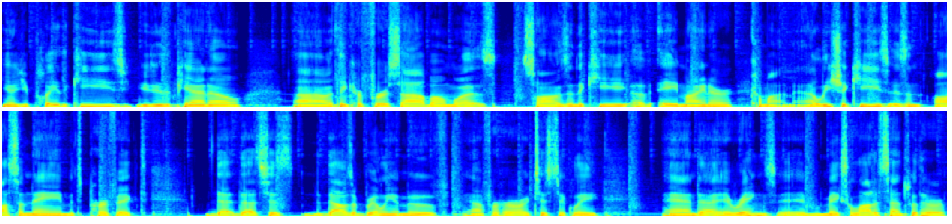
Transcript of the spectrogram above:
You know, you play the keys, you do the piano. Uh, I think her first album was Songs in the Key of A Minor. Come on, man. Alicia Keys is an awesome name. It's perfect. That that's just that was a brilliant move uh, for her artistically, and uh, it rings. It, it makes a lot of sense with her,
